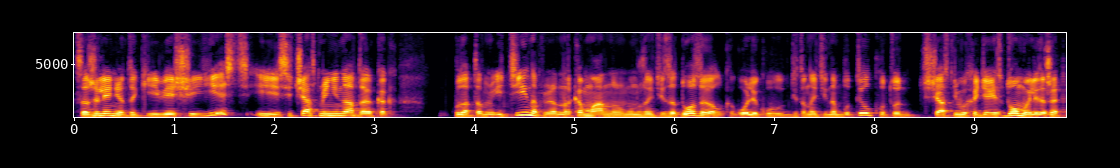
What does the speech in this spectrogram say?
К сожалению, такие вещи есть, и сейчас мне не надо как куда-то идти, например, наркоману, ему нужно идти за дозой, алкоголику где-то найти на бутылку, то сейчас, не выходя из дома, или даже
